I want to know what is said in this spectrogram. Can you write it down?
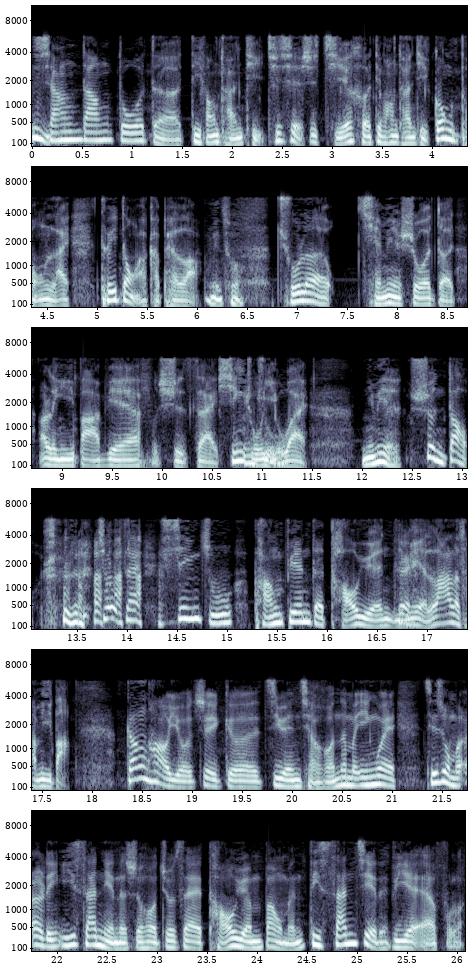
相当多的地方团体，嗯、其实也是结合地方团体共同来推动 Acapella。没错，除了前面说的二零一八 VAF 是在新竹以外。你们也顺道，就在新竹旁边的桃园，你们也拉了他们一把，刚好有这个机缘巧合。那么，因为其实我们二零一三年的时候就在桃园办我们第三届的 VAF 了。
